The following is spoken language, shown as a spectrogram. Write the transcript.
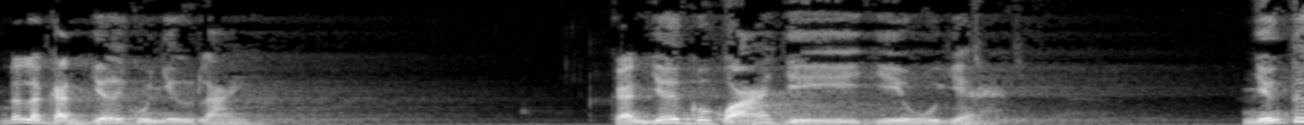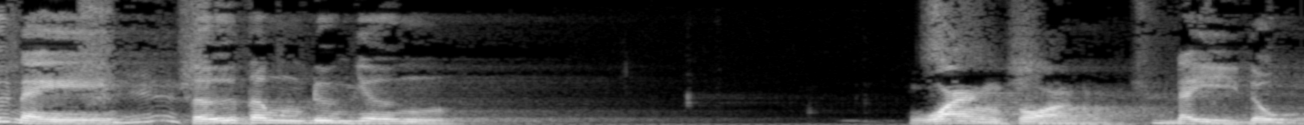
Đó là cảnh giới của Như Lai. Cảnh giới của quả vị diệu giác những thứ này tự tâm đương nhân Hoàn toàn đầy đủ,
